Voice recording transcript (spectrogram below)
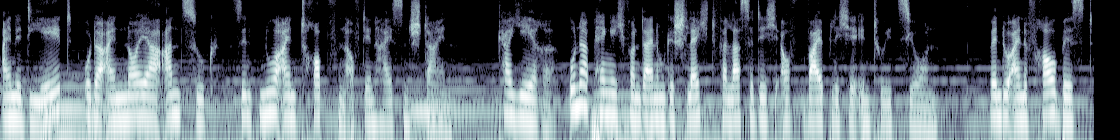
Eine Diät oder ein neuer Anzug sind nur ein Tropfen auf den heißen Stein. Karriere. Unabhängig von deinem Geschlecht verlasse dich auf weibliche Intuition. Wenn du eine Frau bist,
